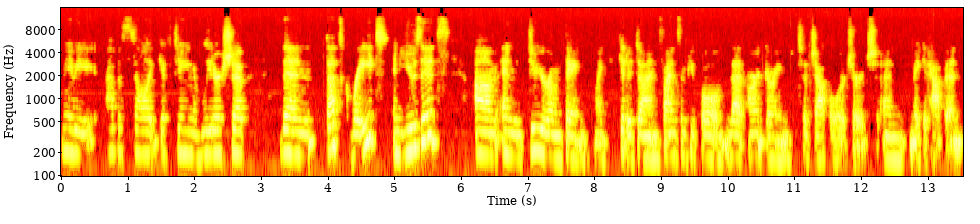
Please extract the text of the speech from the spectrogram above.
maybe apostolic gifting of leadership, then that's great and use it um, and do your own thing, like get it done. Find some people that aren't going to chapel or church and make it happen.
